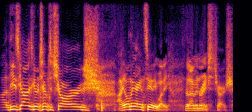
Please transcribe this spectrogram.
Uh, these guys gonna attempt to charge. I don't think I can see anybody that I'm in range to charge.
